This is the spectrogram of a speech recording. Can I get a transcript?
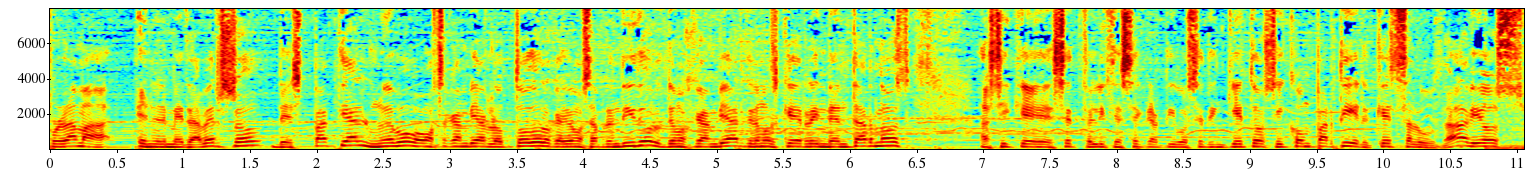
programa en el metaverso de Spatial nuevo. Vamos a cambiarlo todo lo que habíamos aprendido. Lo tenemos que cambiar, tenemos que reinventarnos. Así que sed felices, sed creativos, sed inquietos y compartir, que salud. Adiós.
